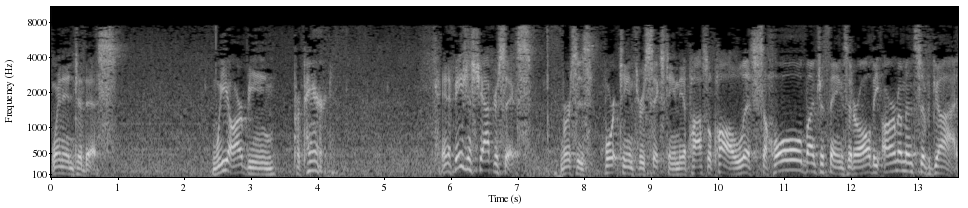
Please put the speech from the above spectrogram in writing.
went into this. We are being prepared. In Ephesians chapter 6, verses 14 through 16, the apostle Paul lists a whole bunch of things that are all the armaments of God.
